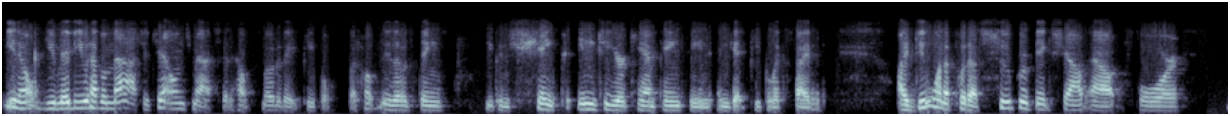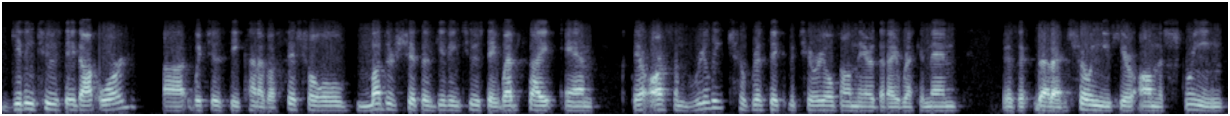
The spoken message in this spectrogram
you know you maybe you have a match, a challenge match that helps motivate people. But hopefully those things you can shape into your campaign theme and get people excited. I do want to put a super big shout out for GivingTuesday.org uh, which is the kind of official mothership of Giving Tuesday website. And there are some really terrific materials on there that I recommend a, that I'm showing you here on the screen.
